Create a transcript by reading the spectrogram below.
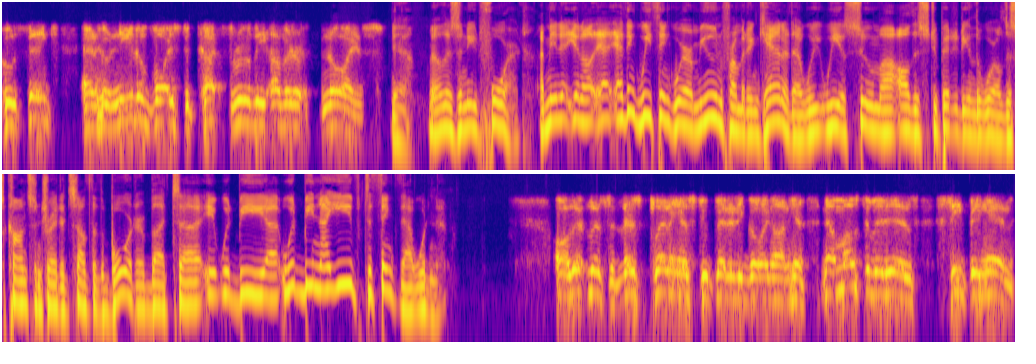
who think and who need a voice to cut through the other noise. Yeah, well, there's a need for it. I mean, you know, I think we think we're immune from it in Canada. We we assume uh, all the stupidity in the world is concentrated south of the border, but uh, it would be uh, would be naive to think that, wouldn't it? Oh, listen, there's plenty of stupidity going on here. Now, most of it is seeping in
